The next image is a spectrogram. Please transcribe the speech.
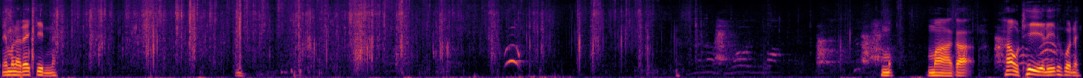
เนี่ยมันได้กินนะมามาก็เฮาที่อีลีทุกคนเลย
